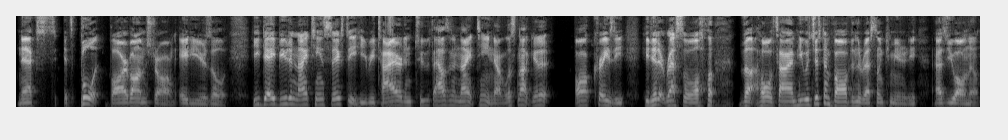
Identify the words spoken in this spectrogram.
Next, it's Bullet Bob Armstrong, 80 years old. He debuted in 1960. He retired in 2019. Now, let's not get it all crazy. He didn't wrestle the whole time. He was just involved in the wrestling community, as you all know.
